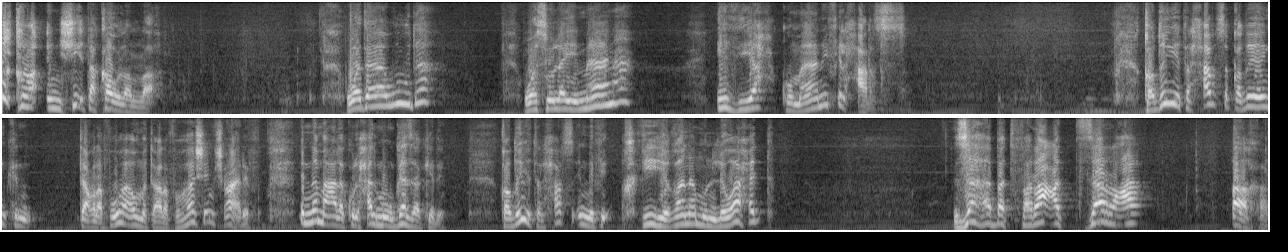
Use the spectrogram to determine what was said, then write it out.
اقرأ إن شئت قول الله. وداود وسليمان إذ يحكمان في الحرث قضية الحرث قضية يمكن تعرفوها أو ما تعرفوهاش مش عارف. إنما على كل حال موجزة كده. قضية الحرث إن في فيه غنم لواحد ذهبت فرعت زرع آخر.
